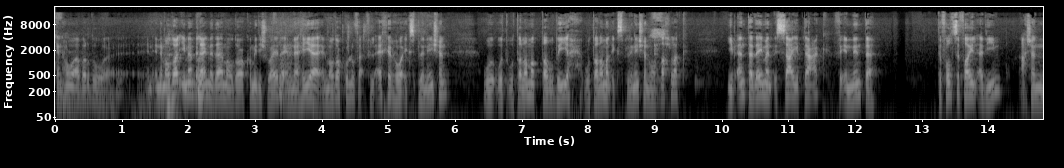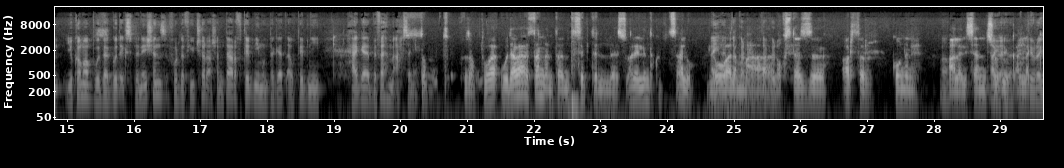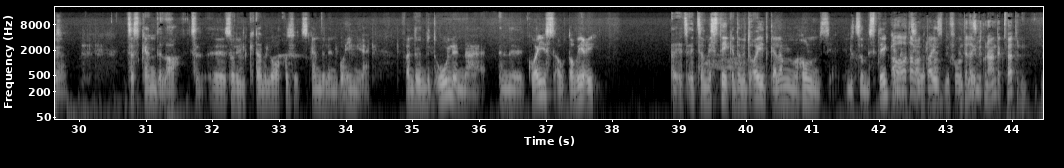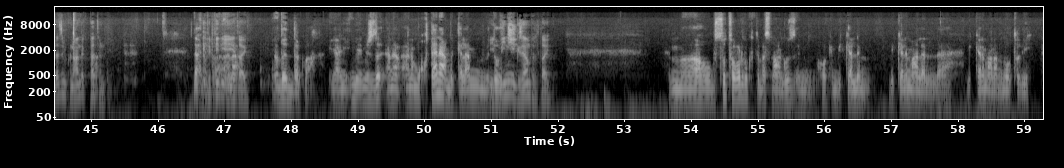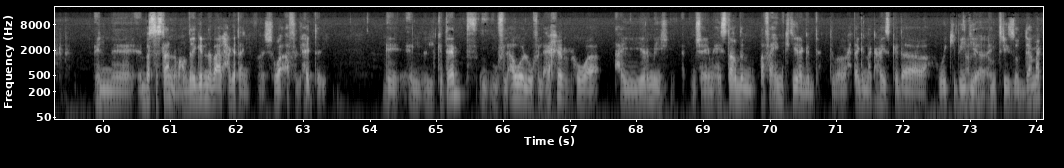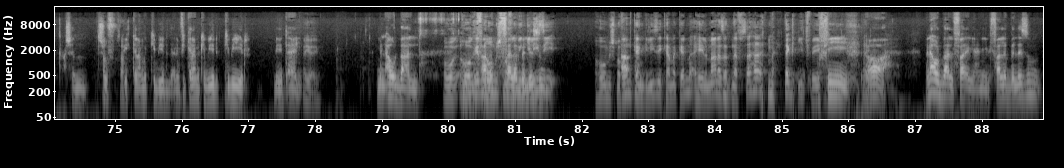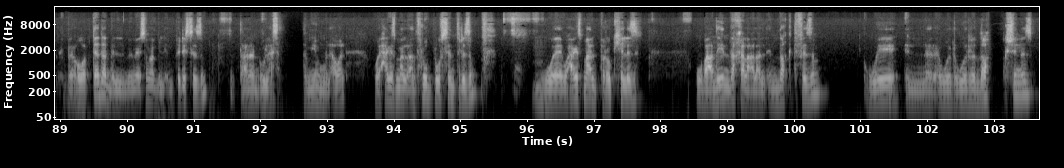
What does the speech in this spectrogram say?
كان هو برضو إن إن موضوع الإيمان بالعلم ده موضوع كوميدي شوية لأن هي الموضوع كله في في الآخر هو وط- وطالما التوضيح وطالما ال explanation وضح لك يبقى أنت دايما السعي بتاعك في إن أنت ت falsify القديم عشان come up with a good explanations for the future عشان تعرف تبني منتجات أو تبني حاجة بفهم أحسن يعني. بالظبط بالظبط وده بقى استنى انت انت سبت السؤال اللي انت كنت بتسأله اللي أيوه هو لما الأستاذ آرثر كونان آه. على لسان أيوه شارلوك قال أيوه لك it's scandal آه آه، سوري آه. الكتاب اللي هو قصة Scandal in Bohemia يعني. فأنت بتقول إن إن كويس أو طبيعي it's it's mistake أنت بتؤيد كلام هولمز يعني. it's mistake آه إنك طبعا طبعا. أنت لازم يكون عندك pattern لازم يكون عندك pattern لا أنت بتبتدي إيه طيب ضدك بقى. يعني مش ضد أنا أنا مقتنع بكلام اديني دويتش. example طيب ما هو بالصدفة برضو كنت بسمع جزء هو كان بيتكلم بيتكلم على ال... بيتكلم على النقطة دي. إن بس استنى ما هو ده يجيبنا بقى لحاجة تانية. مش وقف الحتة دي. إيه ال- الكتاب في الأول وفي الآخر هو هيرمي مش هيرمي هيستخدم مفاهيم كتيرة جدا. تبقى محتاج إنك. عايز كده ويكيبيديا entries قدامك عشان صح تشوف صح إيه الكلام صح الكبير ده. لأن في كلام كبير كبير بيتقال. أيوه أيوه. من أول بقى ال- هو هو غير إن هو مش مفهوم إنجليزي هو مش مفهوم آه. كانجليزي كما كلمه هي المعنى ذات نفسها محتاج يعيد في في أيوه. آه. من أول بقى الف... يعني ال fallibilism هو ابتدى بال... بما يسمى بال empiricism. تعالى نقول. أساميهم الأول. وحاجة اسمها ال anthropocentrism مم. وحاجة اسمها ال parochialism. وبعدين دخل على ال inductivism مم. وال reductionism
